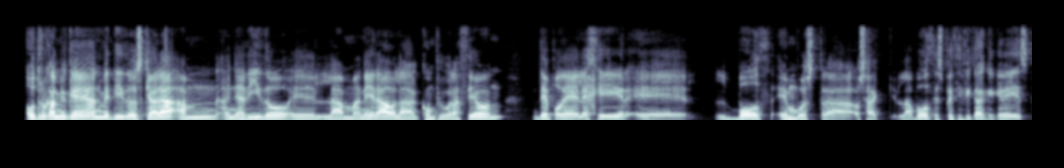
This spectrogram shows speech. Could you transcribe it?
otro cambio que han metido es que ahora han añadido eh, la manera o la configuración de poder elegir eh, voz en vuestra, o sea, la voz específica que queréis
